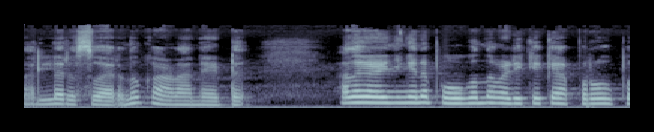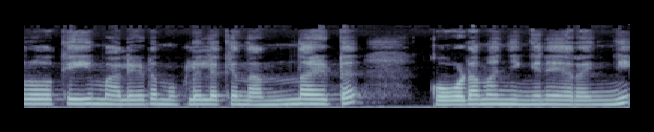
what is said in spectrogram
നല്ല രസമായിരുന്നു കാണാനായിട്ട്. അത് കഴിഞ്ഞിങ്ങനെ പോകുന്ന വഴിക്കൊക്കെ അപ്പുറവും ഇപ്പുറവും ഒക്കെ ഈ മലയുടെ മുകളിലൊക്കെ നന്നായിട്ട് കോടമഞ്ഞിങ്ങനെ ഇറങ്ങി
